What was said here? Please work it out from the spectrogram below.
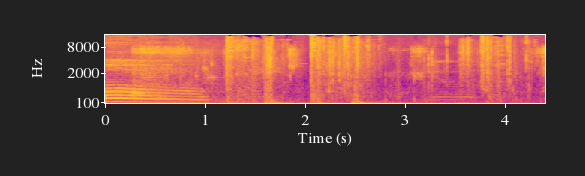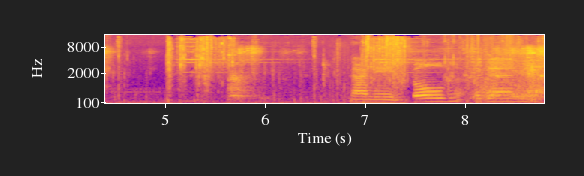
Ooh. Now I need gold again.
